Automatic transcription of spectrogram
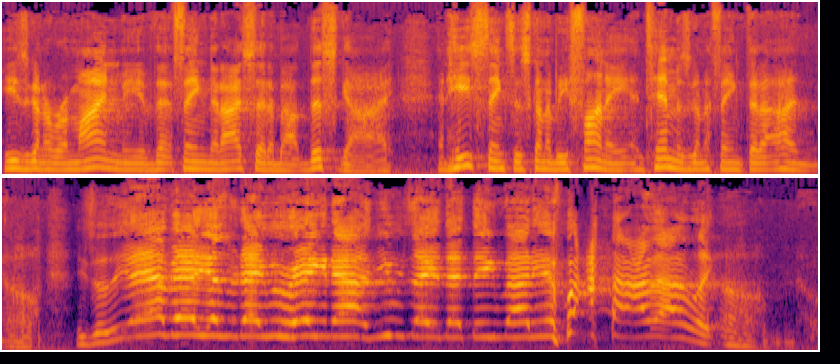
he's going to remind me of that thing that I said about this guy, and he thinks it's going to be funny, and Tim is going to think that I know. He says, "Yeah, man, yesterday we were hanging out, and you were saying that thing about him." I'm like, "Oh no!"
